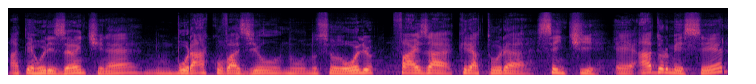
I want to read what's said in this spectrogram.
aterrorizante, né? Um buraco vazio no, no seu olho faz a criatura sentir. É adormecer,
